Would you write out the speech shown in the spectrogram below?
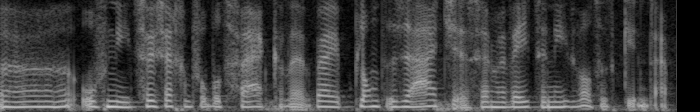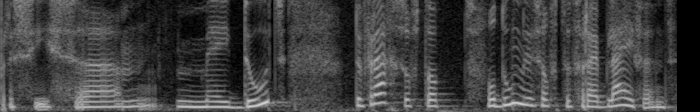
uh, of niet. Zij zeggen bijvoorbeeld vaak: wij, wij, planten zaadjes en we weten niet wat het kind daar precies uh, mee doet. De vraag is of dat voldoende is of te vrijblijvend.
